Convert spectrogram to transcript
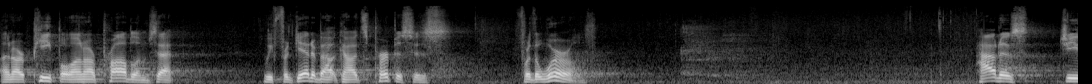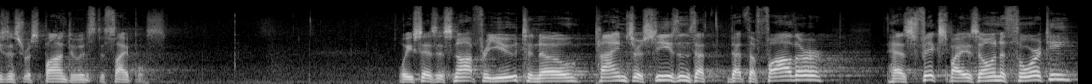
on our people, on our problems that we forget about God's purposes for the world? How does Jesus respond to his disciples? Well, he says, It's not for you to know times or seasons that, that the Father has fixed by his own authority,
